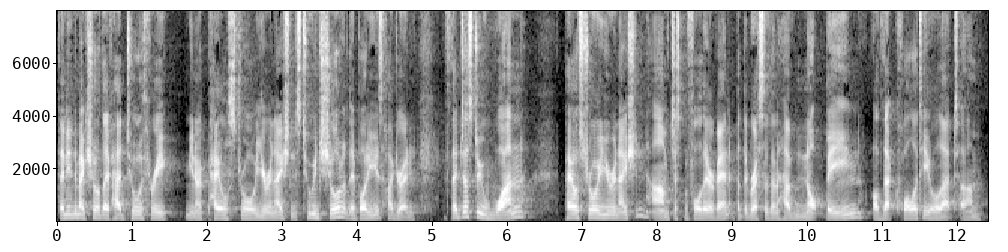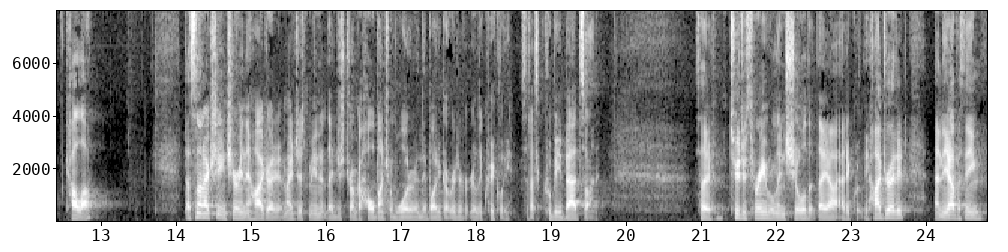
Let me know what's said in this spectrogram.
they need to make sure they've had two or three, you know, pale straw urinations to ensure that their body is hydrated. If they just do one pale straw urination um, just before their event, but the rest of them have not been of that quality or that um, color, that's not actually ensuring they're hydrated. It may just mean that they just drank a whole bunch of water and their body got rid of it really quickly. So that could be a bad sign. So two to three will ensure that they are adequately hydrated. And the other thing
